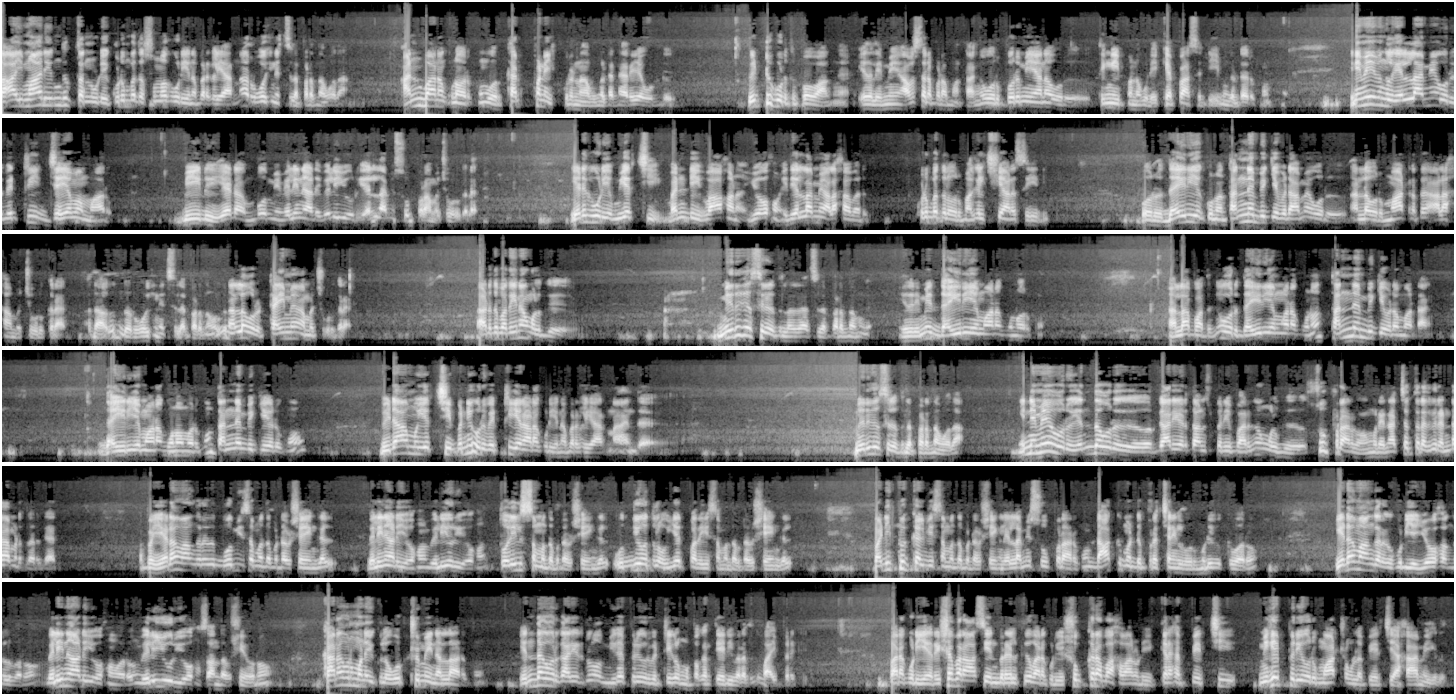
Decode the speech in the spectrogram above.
தாய் மாதிரி இருந்து தன்னுடைய குடும்பத்தை சுமக்கக்கூடிய நபர்கள் யாருன்னா ரோஹிணி பிறந்தவங்க தான். அன்பான குணம் இருக்கும் ஒரு கற்பனை குணம் அவங்கள்ட்ட நிறைய உண்டு. விட்டு கொடுத்து போவாங்க. எதுலையுமே அவசரப்பட மாட்டாங்க. ஒரு பொறுமையான ஒரு திங்கை பண்ணக்கூடிய கெப்பாசிட்டி இவங்கள்ட்ட இருக்கும். இனிமே இவங்களுக்கு எல்லாமே ஒரு வெற்றி ஜெயமா மாறும். வீடு இடம் பூமி வெளிநாடு வெளியூர் எல்லாமே சூப்பராக அமைச்சு கொடுக்குறாரு. எடுக்கக்கூடிய முயற்சி வண்டி வாகனம் யோகம் இது எல்லாமே அழகா வருது. குடும்பத்துல ஒரு மகிழ்ச்சியான செய்தி. ஒரு தைரிய குணம் தன்னம்பிக்கை விடாம ஒரு நல்ல ஒரு மாற்றத்தை அழகா அமைச்சு கொடுக்குறாரு. அதாவது இந்த ரோஹிணி சில பிறந்தவங்களுக்கு நல்ல ஒரு டைமே அமைச்சு கொடுக்குறாரு. அடுத்து பாத்தீங்கன்னா உங்களுக்கு மிருக சீரத்துல சில பிறந்தவங்க. இதுலையுமே தைரியமான குணம் இருக்கும். நல்லா பாத்துங்க ஒரு தைரியமான குணம் தன்னம்பிக்கை விட மாட்டாங்க. தைரியமான குணம் இருக்கும் தன்னம்பிக்கை இருக்கும். விடாமுயற்சி பண்ணி ஒரு வெற்றியை நாடக்கூடிய நபர்கள் யாருன்னா இந்த மிருகசிரத்துல பிறந்தவங்க தான். இன்னுமே ஒரு எந்த ஒரு ஒரு காரியம் எடுத்தாலும் சரி பாருங்க உங்களுக்கு சூப்பரா இருக்கும். உங்களுடைய நட்சத்திரத்துக்கு ரெண்டாம் இடத்துல இருக்காரு. அப்ப இடம் வாங்குறது பூமி சம்பந்தப்பட்ட விஷயங்கள் வெளிநாடு யோகம் வெளியூர் யோகம் தொழில் சம்பந்தப்பட்ட விஷயங்கள் உத்தியோகத்துல உயர் பதவி சம்பந்தப்பட்ட விஷயங்கள் படிப்பு கல்வி சம்பந்தப்பட்ட விஷயங்கள் எல்லாமே சூப்பரா இருக்கும். டாக்குமெண்ட் பிரச்சனைகள் ஒரு முடிவுக்கு வரும். இடம் வாங்கக்கூடிய யோகங்கள் வரும். வெளிநாடு யோகம் வரும். வெளியூர் யோகம் சார்ந்த விஷயம் வரும். கணவன் மனைவிக்குள்ள ஒற்றுமை நல்லா இருக்கும். எந்த ஒரு காரியத்திலும் மிகப்பெரிய ஒரு வெற்றிகள் உங்க பக்கம் தேடி வர்றதுக்கு வாய்ப்பு இருக்கு. வரக்கூடிய ரிஷபராசி என்பவர்களுக்கு வரக்கூடிய சுக்கர பகவானுடைய கிரக பயிற்சி மிகப்பெரிய ஒரு மாற்றம் உள்ள பயிற்சியாக அமைகிறது.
